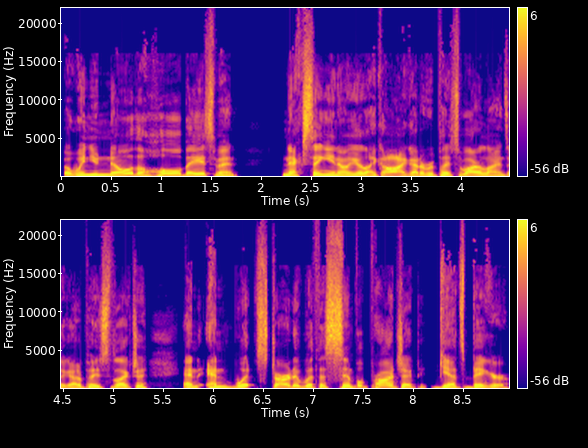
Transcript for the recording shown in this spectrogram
But when you know the whole basement, next thing you know, you're like, oh, I got to replace the water lines. I got to replace the electric. And, and what started with a simple project gets bigger.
